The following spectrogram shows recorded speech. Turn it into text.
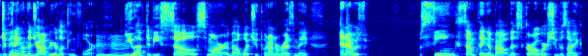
depending on the job you're looking for. You have to be so smart about what you put on a resume. And I was seeing something about this girl where she was like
